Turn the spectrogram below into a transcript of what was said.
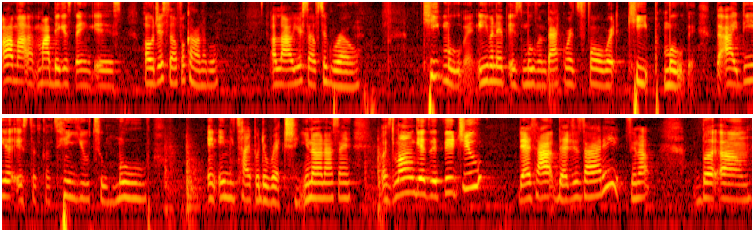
all my my biggest thing is hold yourself accountable. Allow yourself to grow. Keep moving. Even if it's moving backwards, forward, keep moving. The idea is to continue to move in any type of direction. You know what I'm saying? As long as it fits you, that's how that's just how it is, you know? But um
